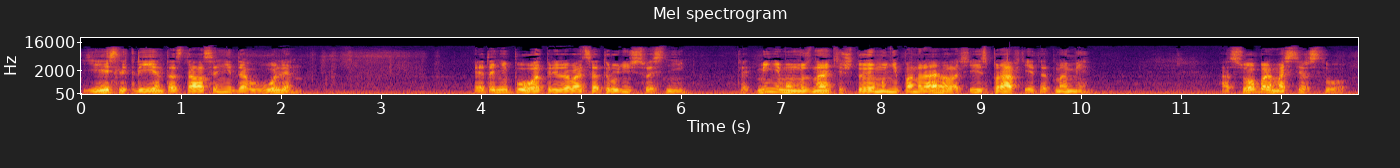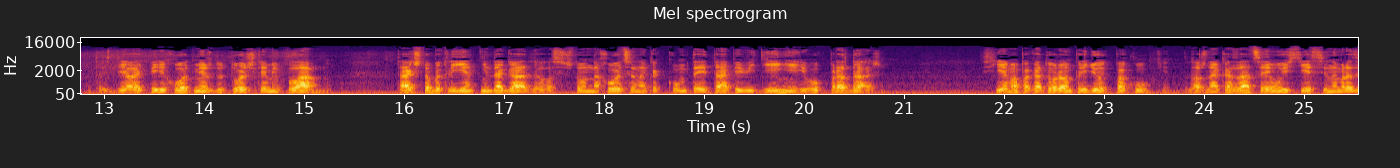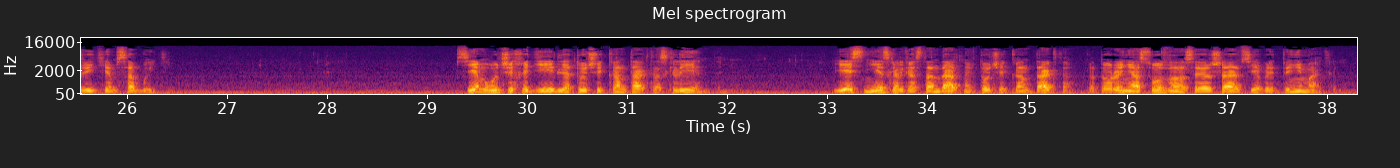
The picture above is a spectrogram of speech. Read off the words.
Если клиент остался недоволен, это не повод прерывать сотрудничество с ним. Как минимум узнайте, что ему не понравилось и исправьте этот момент. Особое мастерство – это сделать переход между точками плавным, так чтобы клиент не догадывался, что он находится на каком-то этапе ведения его к продаже. Схема, по которой он придет к покупке, должна казаться ему естественным развитием событий. Семь лучших идей для точек контакта с клиентами. Есть несколько стандартных точек контакта, которые неосознанно совершают все предприниматели.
